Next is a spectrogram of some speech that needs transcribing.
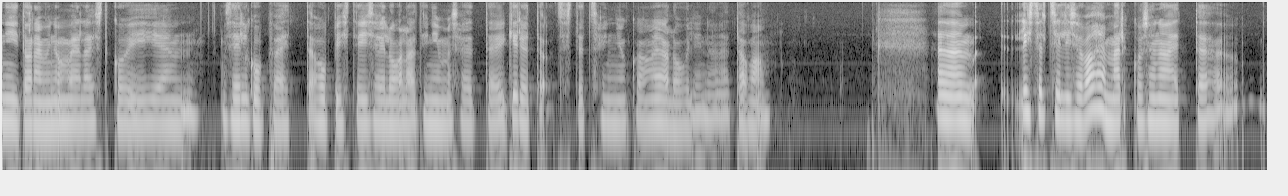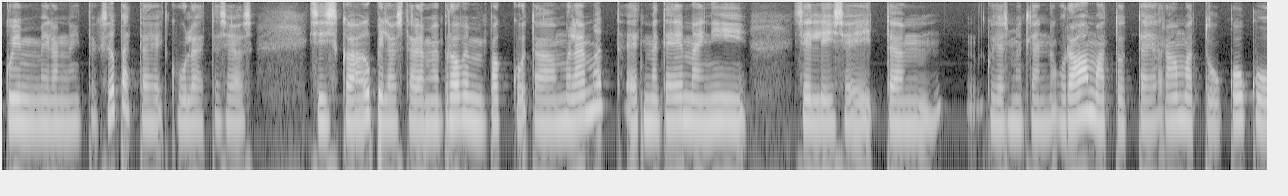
nii tore minu meelest, kui ähm, selgub, et hoopis teise elualade inimesed äh, kirjutavad, sest et see on ju ka ajalooline tava. Ähm, lihtsalt sellise vahemärkusena, et äh, kui meil on näiteks õpetajaid kuulajate seas, siis ka õpilastele me proovime pakkuda mõlemat, et me teeme nii selliseid ähm, kuidas ma ütlen, nagu raamatute ja raamatukogu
